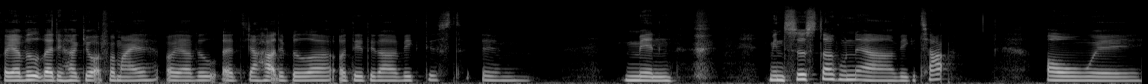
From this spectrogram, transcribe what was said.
for jeg ved, hvad det har gjort for mig, og jeg ved, at jeg har det bedre, og det er det, der er vigtigst. Øhm, men min søster, hun er vegetar, og øh,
